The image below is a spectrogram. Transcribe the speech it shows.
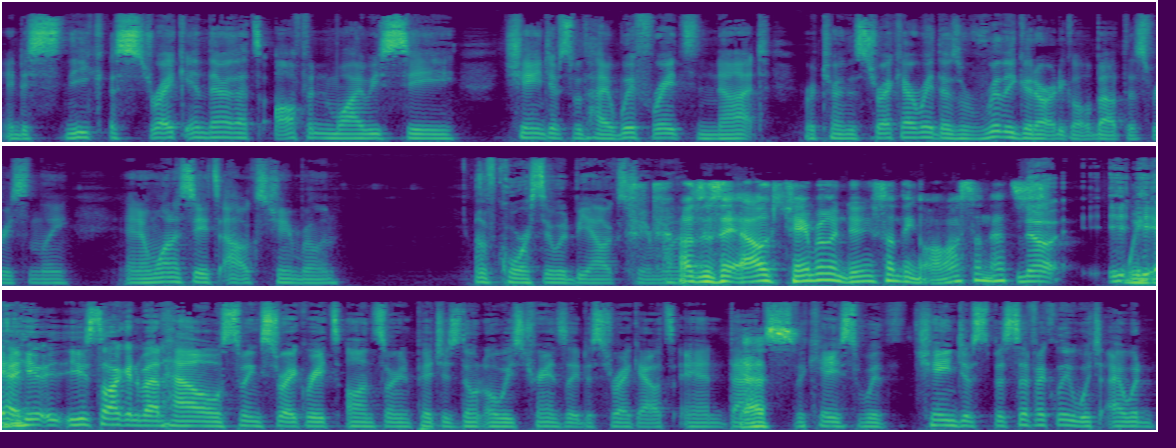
and to sneak a strike in there. That's often why we see changeups with high whiff rates not return the strikeout rate. There's a really good article about this recently, and I want to say it's Alex Chamberlain of course, it would be Alex Chamberlain. I was gonna say Alex Chamberlain doing something awesome. That's no, it, yeah. He, he, was talking about how swing strike rates on certain pitches don't always translate to strikeouts, and that's yes. the case with changeups specifically, which I would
